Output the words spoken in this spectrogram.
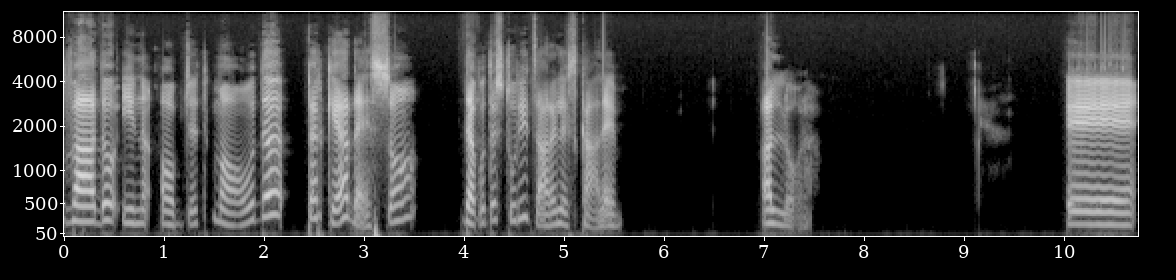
Vado in Object Mode perché adesso devo testurizzare le scale. Allora, e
